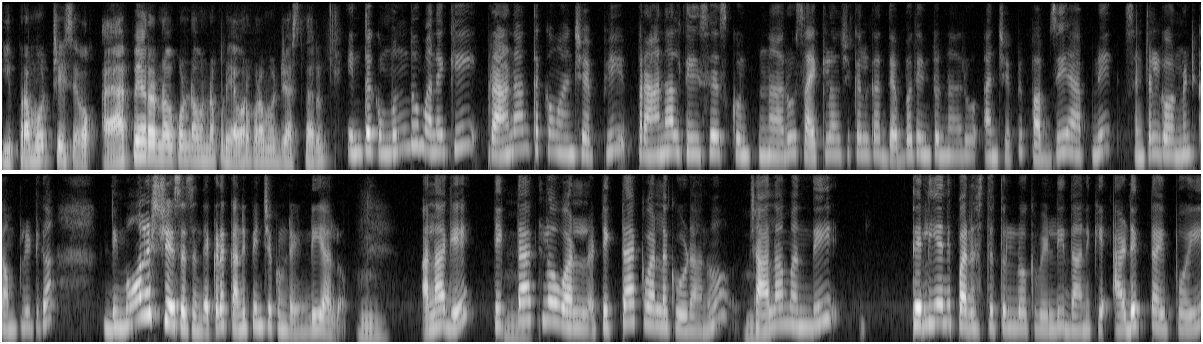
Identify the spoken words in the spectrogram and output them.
ఈ ప్రమోట్ చేసే ఒక యాపే రన్ అవ్వకుండా ఉన్నప్పుడు ఎవరు ప్రమోట్ చేస్తారు? ఇంతకు ముందు మనకి ప్రాణాంతకం అని చెప్పి ప్రాణాలు తీసేసుకుంటున్నారు సైకలాజికల్గా దెబ్బతింటున్నారు అని చెప్పి పబ్జీ యాప్ని సెంట్రల్ గవర్నమెంట్ కంప్లీట్గా డిమాలిష్ చేసేసింది ఎక్కడ కనిపించకుండా ఇండియాలో. అలాగే టిక్. టాక్లో వల్ల టిక్ టాక్ వల్ల కూడాను చాలా మంది తెలియని పరిస్థితుల్లోకి వెళ్ళి దానికి అడిక్ట్ అయిపోయి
